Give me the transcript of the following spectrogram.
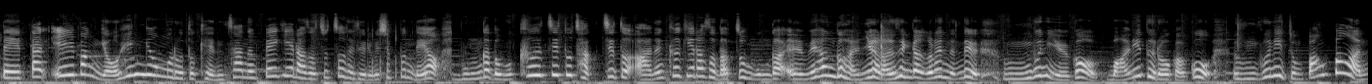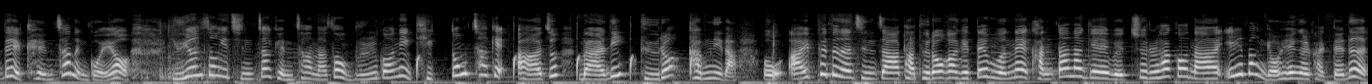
때 딱 1박 여행용으로도 괜찮은 백이라서 추천을 드리고 싶은데요. 뭔가 너무 크지도 작지도 않은 크기라서 나 좀 뭔가 애매한 거 아니야? 라는 생각을 했는데 은근히 얘가 많이 들어가고 은근히 좀 빵빵한데 괜찮은 거예요. 유연성이 진짜 괜찮아서 물건이 기똥차게 아주 많이 들어갑니다. 어, 아이패드는 진짜 다 들어가기 때문에 간단하게 외출을 하거나 일반 여행을 갈 때는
